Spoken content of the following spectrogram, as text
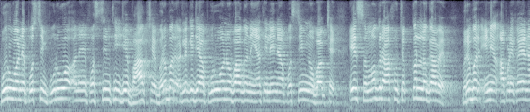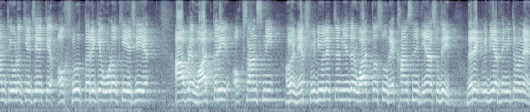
પૂર્વ અને પશ્ચિમ, પૂર્વ અને પશ્ચિમથી જે ભાગ છે, બરાબર? એટલે કે જે આ પૂર્વનો ભાગ અને ત્યાંથી લઈને આ પશ્ચિમનો ભાગ છે, એ સમગ્ર આખું ચક્કર લગાવે. બરાબર? એને આપણે કયા નામથી ઓળખીએ છીએ? કે અક્ષવૃત તરીકે ઓળખીએ છીએ. આ આપણે વાત કરી અક્ષાંશની. હવે નેક્સ્ટ વીડિયો લેક્ચરની અંદર વાત કરશું રેખાંશની. ત્યાં સુધી દરેક વિદ્યાર્થી મિત્રોને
